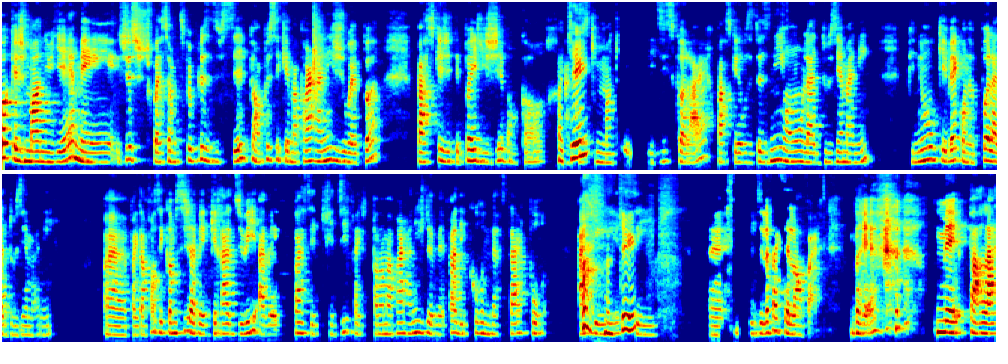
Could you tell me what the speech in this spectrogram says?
pas que je m'ennuyais, mais juste je trouvais ça un petit peu plus difficile. Puis en plus, c'est que ma première année, je jouais pas parce que j'étais pas éligible encore. OK. Parce qu'il me manquait des crédits scolaires. Parce qu'aux États-Unis, ils ont la douzième année. Puis nous, au Québec, on n'a pas la douzième année. Euh, fait que dans le fond, c'est comme si j'avais gradué avec pas assez de crédits. Fait que pendant ma première année, je devais faire des cours universitaires pour ah, acquérir ces, euh, ces crédits-là. Fait que c'est l'enfer. Bref, mais par la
